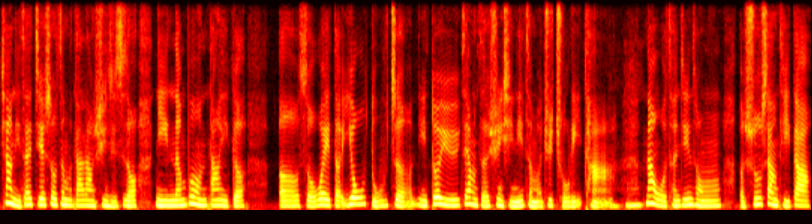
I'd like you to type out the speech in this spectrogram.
像你在接受这么大量讯息之后，你能不能当一个呃所谓的优读者？你对于这样子的讯息，你怎么去处理它？嗯、那我曾经从呃书上提到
